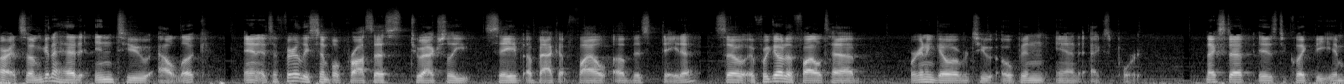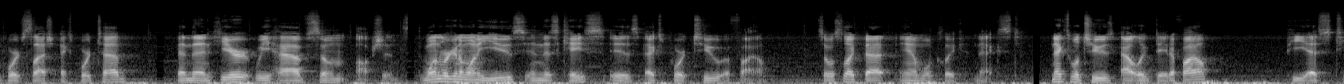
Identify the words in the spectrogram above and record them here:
All right, so I'm gonna head into Outlook and it's a fairly simple process to actually save a backup file of this data. So if we go to the File tab, we're gonna go over to Open and Export. Next step is to click the Import slash Export tab. And then here we have some options. The one we're gonna wanna use in this case is Export to a file. So we'll select that and we'll click Next. Next we'll choose Outlook Data File. PST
